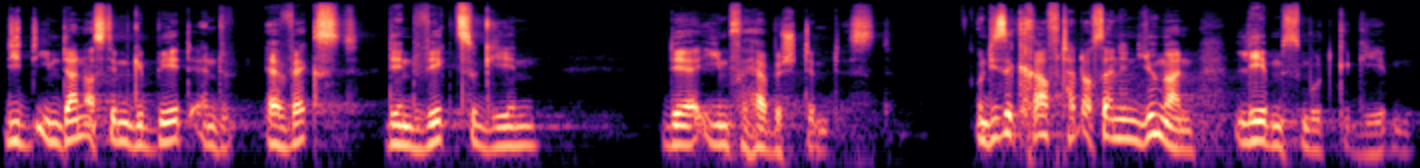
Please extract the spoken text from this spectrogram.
die ihm dann aus dem Gebet erwächst, den Weg zu gehen, der ihm vorherbestimmt ist. Und diese Kraft hat auch seinen Jüngern Lebensmut gegeben.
